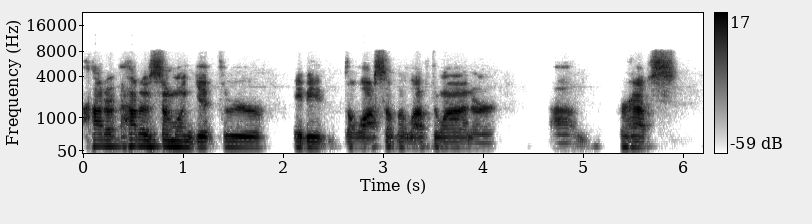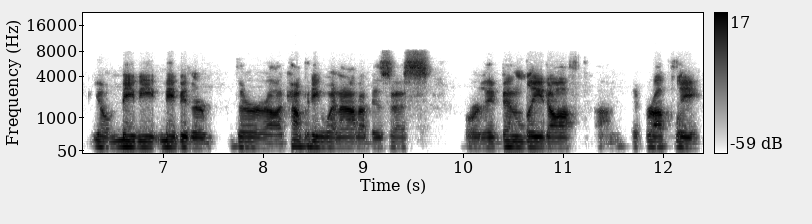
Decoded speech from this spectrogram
how do how does someone get through maybe the loss of a loved one, or um, perhaps you know maybe maybe their their uh, company went out of business or they've been laid off um, abruptly,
